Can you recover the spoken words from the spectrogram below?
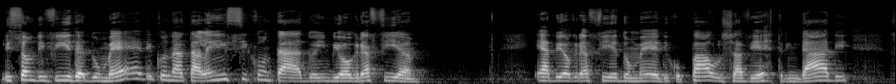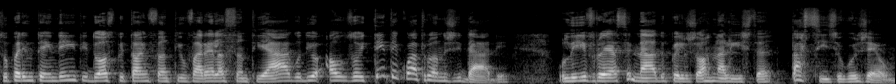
Lição de vida do médico natalense contado em biografia. É a biografia do médico Paulo Xavier Trindade, superintendente do Hospital Infantil Varela Santiago, de, aos 84 anos de idade. O livro é assinado pelo jornalista Tarcísio Gugel.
